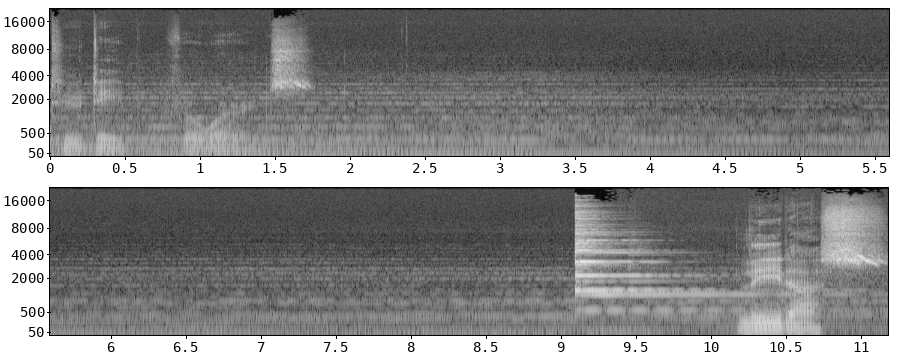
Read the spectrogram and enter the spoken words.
too deep for words. Lead us,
